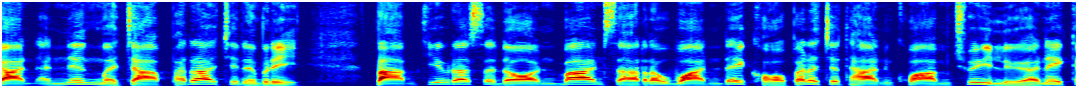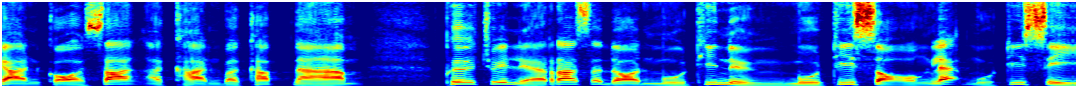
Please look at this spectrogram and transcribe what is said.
การอันเนื่องมาจากพระราชดำริ ตามที่รัษฎรบ้านสารวันได้ขอพระราชทานความช่วยเหลือในการก่อสร้างอาคารบังคับน้ำเพื่อช่วยเหลือราษฎรหมู่ที่ 1 หมู่ที่ 2 และหมู่ที่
